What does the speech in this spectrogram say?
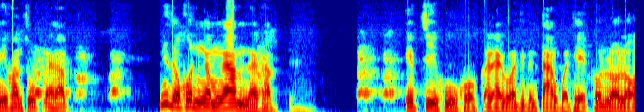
มีความสุขนะครับมีตัวคนงามๆนะครับเอฟซีคู่โคกก็ได้ว่าที่เป็นต่างประเทศคนรอ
